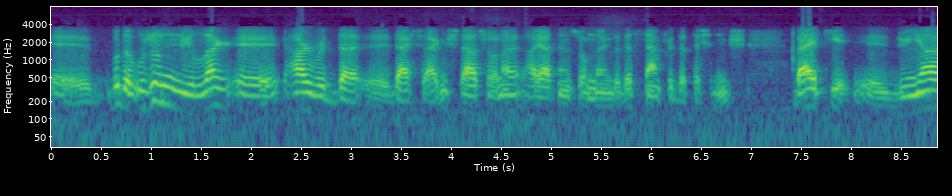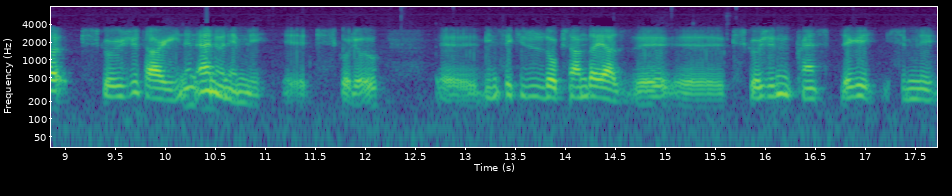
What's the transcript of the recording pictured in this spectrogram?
E, bu da uzun yıllar e, Harvard'da e, ders vermiş. Daha sonra hayatının sonlarında da Stanford'a taşınmış. Belki e, dünya psikoloji tarihinin en önemli e, psikoloğu. 1890'da e, yazdığı e, Psikolojinin Prensipleri isimli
